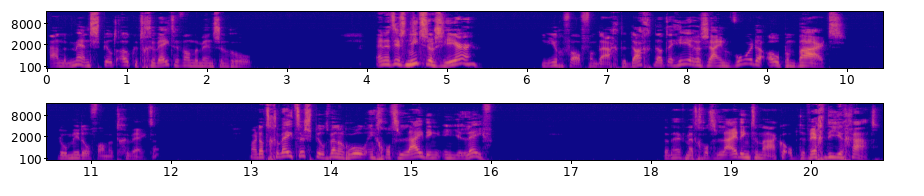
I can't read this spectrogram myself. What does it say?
aan de mens speelt ook het geweten van de mens een rol. En het is niet zozeer, in ieder geval vandaag de dag, dat de Heere zijn woorden openbaart door middel van het geweten. Maar dat geweten speelt wel een rol in Gods leiding in je leven. Dat heeft met Gods leiding te maken op de weg die je gaat.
